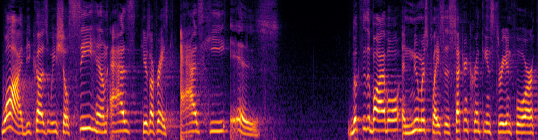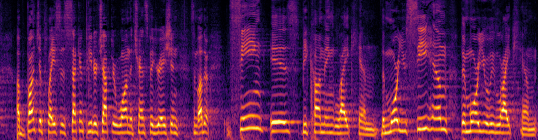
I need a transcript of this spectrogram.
Why? Because we shall see him as, here's our phrase, as he is. Look through the Bible in numerous places, 2 Corinthians 3 and 4 a bunch of places, Second Peter chapter 1, the transfiguration, some other. Seeing is becoming like him. The more you see him, the more you will be like him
